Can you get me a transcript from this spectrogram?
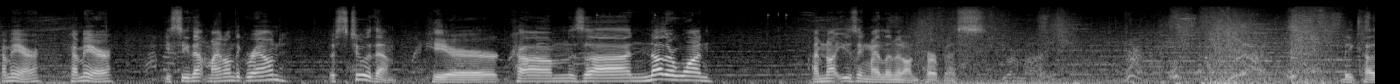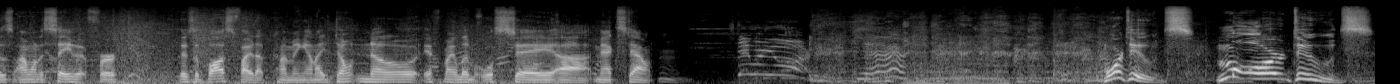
Come here. Come here. You see that mine on the ground? There's two of them. Here comes another one. I'm not using my limit on purpose. Because I want to save it for... There's a boss fight upcoming, and I don't know if my limit will stay uh, maxed out. Stay where you are. More dudes! More dudes!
